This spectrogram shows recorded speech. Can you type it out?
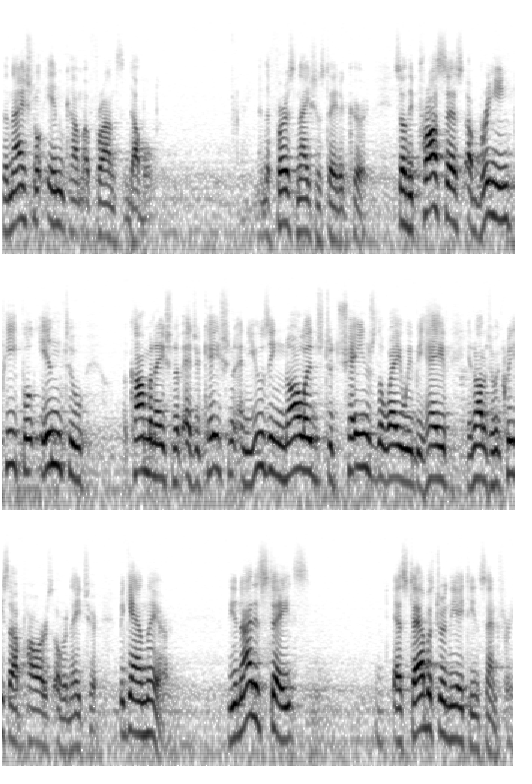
the national income of France doubled and the first nation state occurred. So the process of bringing people into a combination of education and using knowledge to change the way we behave in order to increase our powers over nature began there. The United States, established during the 18th century,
